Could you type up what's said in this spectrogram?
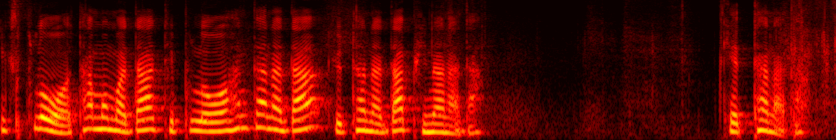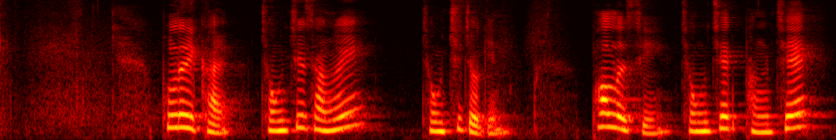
explore. 탐험하다 디플로어 한탄하다 규탄하다 비난하다. 개탄하다 political 정치상의 정치적인 policy 정책 방책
